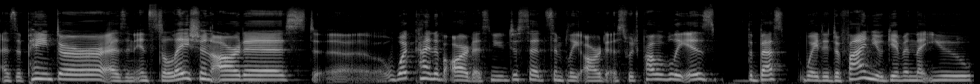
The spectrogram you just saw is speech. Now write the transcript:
as a painter, as an installation artist? Uh, what kind of artist? And you just said simply artist, which probably is the best way to define you given that you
